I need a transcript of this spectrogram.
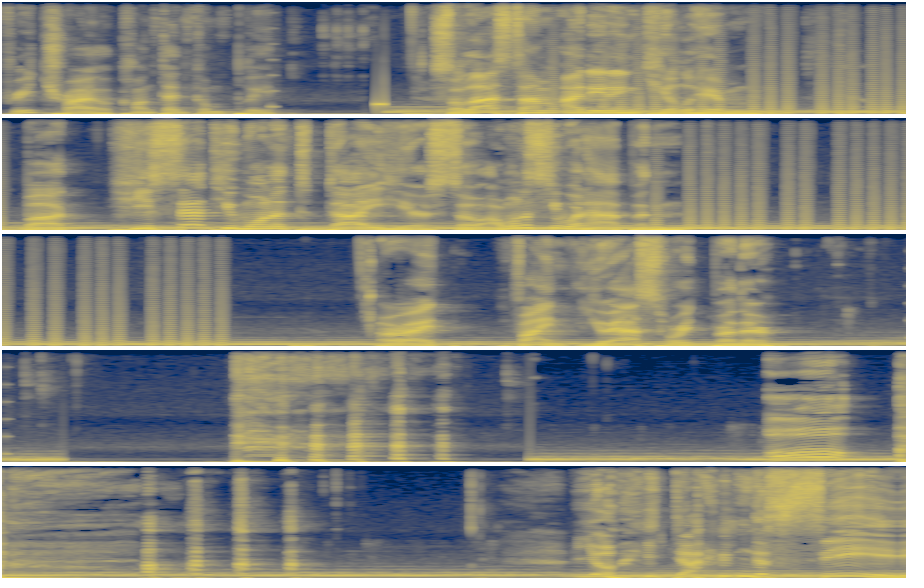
Free trial, content complete. So last time I didn't kill him, but he said he wanted to die here, so I want to see what happened. Alright, fine. You asked for it, brother. oh! Yo, he died in the sea.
